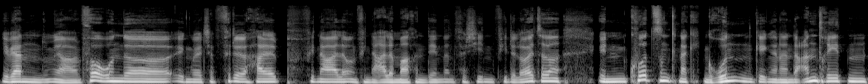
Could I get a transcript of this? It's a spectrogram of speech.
wir werden ja Vorrunde, irgendwelche Viertel, Halbfinale und Finale machen, denen dann verschieden viele Leute in kurzen, knackigen Runden gegeneinander antreten,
